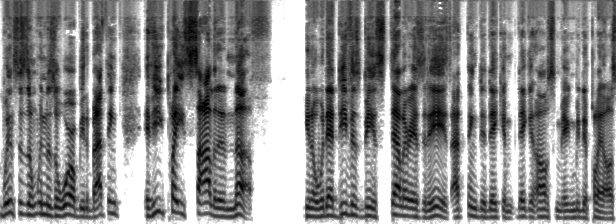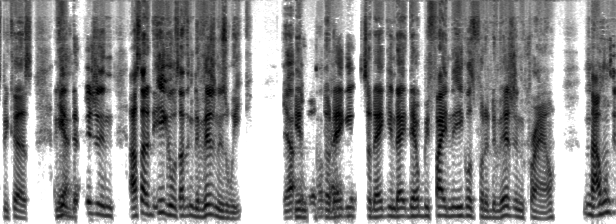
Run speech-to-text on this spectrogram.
Winston's and Windows a world beater, but I think if he plays solid enough, you know, with that defense being stellar as it is, I think that they can they can also make me the playoffs because again, yeah. division outside of the Eagles, I think division is weak. Yeah, you know, okay. so they get so they can they, will be fighting the Eagles for the division crown. Mm-hmm. I was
